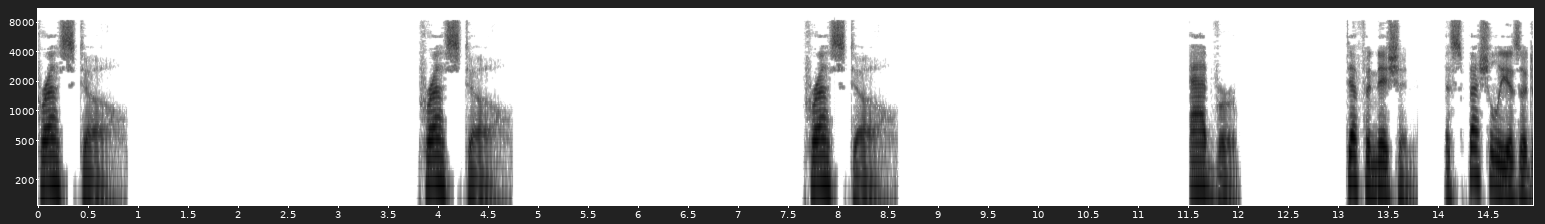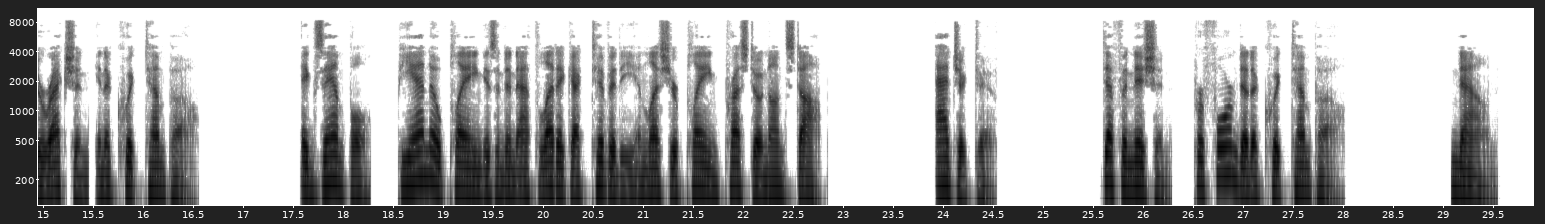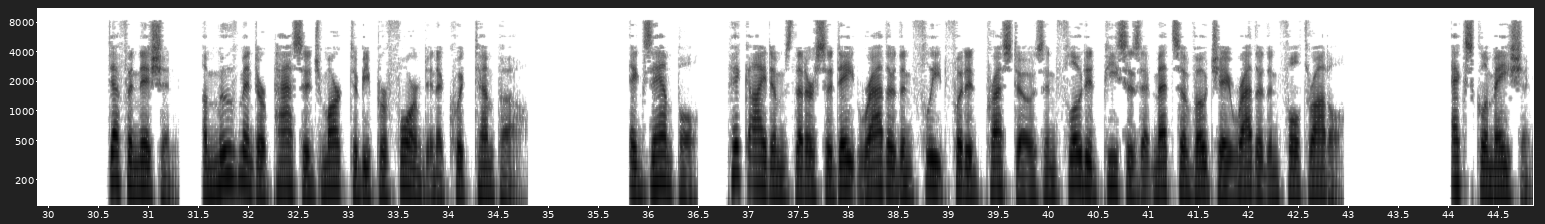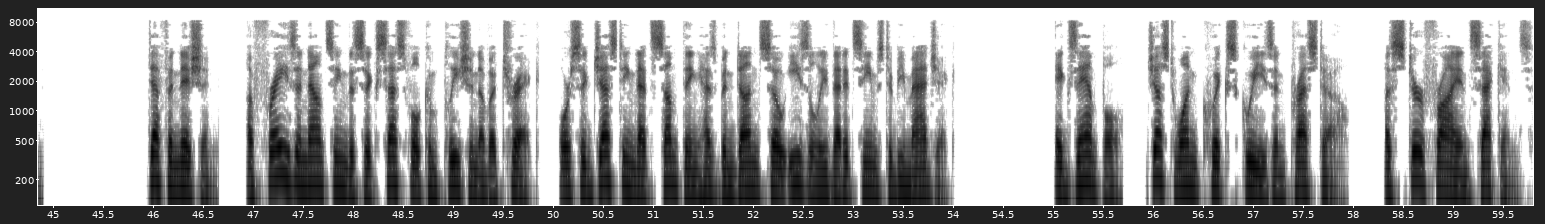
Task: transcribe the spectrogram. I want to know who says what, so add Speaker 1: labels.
Speaker 1: Presto. Presto. Presto. Adverb. Definition. Especially as a direction in a quick tempo. Example. Piano playing isn't an athletic activity unless you're playing presto non-stop. Adjective. Definition. Performed at a quick tempo. Noun. Definition. A movement or passage marked to be performed in a quick tempo. Example. Pick items that are sedate rather than fleet-footed prestos and floated pieces at mezza voce rather than full throttle. Exclamation. Definition. A phrase announcing the successful completion of a trick, or suggesting that something has been done so easily that it seems to be magic. Example. Just one quick squeeze and presto. A stir fry in seconds.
